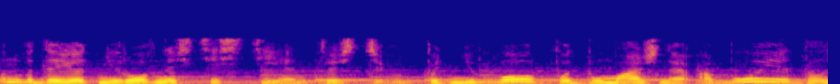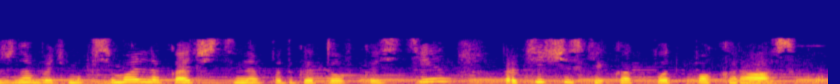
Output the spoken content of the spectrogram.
Он выдает неровности стен, то есть под него, под бумажные обои, должна быть максимально качественная подготовка стен, практически как под покраску.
